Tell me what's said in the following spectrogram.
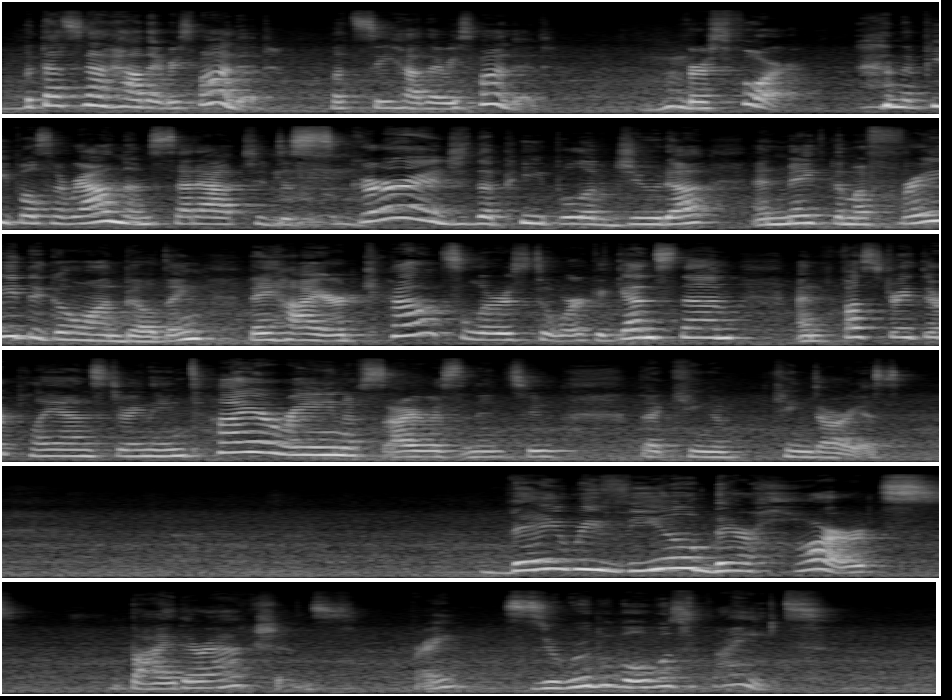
but that's not how they responded. Let's see how they responded. Hmm. Verse 4. And the peoples around them set out to discourage the people of Judah and make them afraid to go on building. They hired counselors to work against them and frustrate their plans during the entire reign of Cyrus and into the king of King Darius. They revealed their hearts by their actions, right? Zerubbabel was right,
